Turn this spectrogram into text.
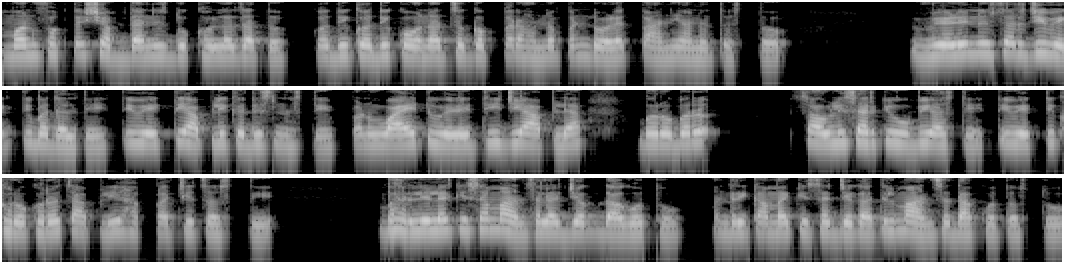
मन फक्त शब्दांनीच दुखवलं जातं. कधी कधी कोणाचं गप्प राहणं पण डोळ्यात पाणी आणत असतं. वेळेनुसार जी व्यक्ती बदलते, ती व्यक्ती आपली कधीच नसते. पण वाईट वेळेतही जी आपल्या बरोबर सावलीसारखी उभी असते, ती व्यक्ती खरोखरच आपली हक्काचीच असते. भरलेला किस्सा माणसाला जग दाखवतो आणि रिकामा किस्सा जगातील माणसं दाखवत असतो.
